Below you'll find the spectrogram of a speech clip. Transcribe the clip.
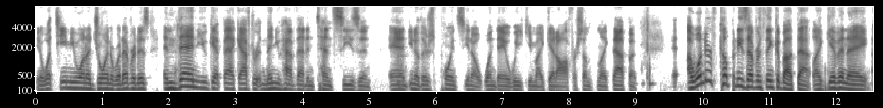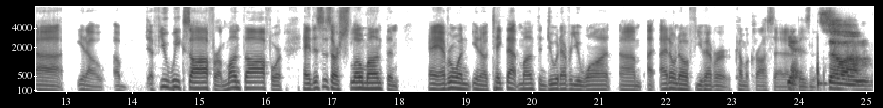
you know what team you want to join or whatever it is and then you get back after it and then you have that intense season and you know there's points you know one day a week you might get off or something like that but eh, i wonder if companies ever think about that like given a uh you know a, a few weeks off or a month off or hey this is our slow month and hey, everyone, you know, take that month and do whatever you want. Um, I, I don't know if you've ever come across that in business. So um,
